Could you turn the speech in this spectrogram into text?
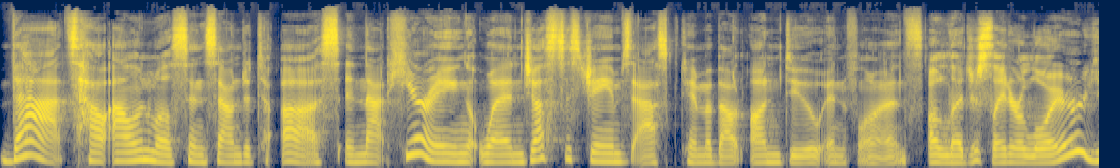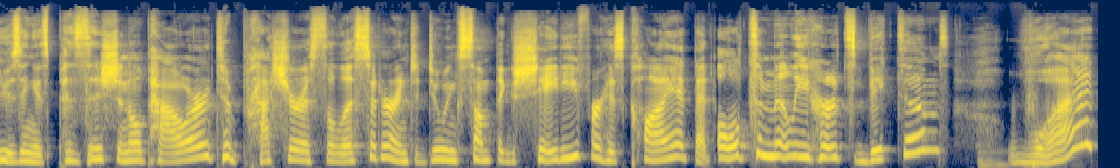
That's how Alan Wilson sounded to us in that hearing when Justice James asked him about undue influence. A legislator lawyer using his positional power to pressure a solicitor into doing something shady for his client that ultimately hurts victims? What?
